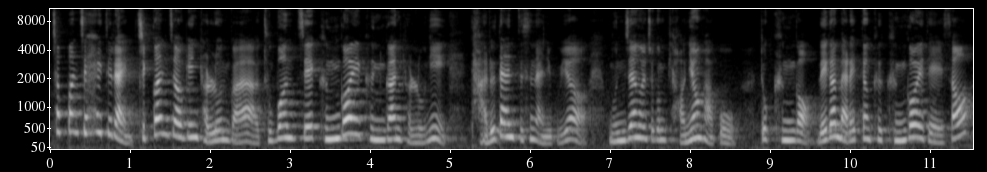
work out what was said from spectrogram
첫 번째 헤드라인, 직관적인 결론과 두 번째 근거에 근거한 결론이 다르다는 뜻은 아니고요. 문장을 조금 변형하고 또 근거, 내가 말했던 그 근거에 대해서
